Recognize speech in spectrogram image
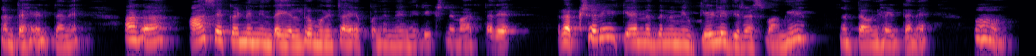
ಅಂತ ಹೇಳ್ತಾನೆ. ಆಗ ಆಸೆ ಕಣ್ಣಿನಿಂದ ಎಲ್ಲರೂ ಮುನಿತಾಯಪ್ಪನನ್ನೇ ನಿರೀಕ್ಷಣೆ ಮಾಡ್ತಾರೆ. ರಕ್ಷರೇಖೆ ಅನ್ನೋದನ್ನು ನೀವು ಕೇಳಿದ್ದೀರಾ ಸ್ವಾಮಿ? ಅಂತ ಅವನು ಹೇಳ್ತಾನೆ. ಹಾಂ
